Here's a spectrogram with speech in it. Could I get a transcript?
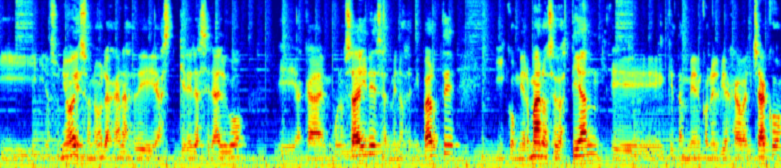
Y, y nos unió eso, ¿no? las ganas de querer hacer algo eh, acá en Buenos Aires, al menos de mi parte, y con mi hermano Sebastián, eh, que también con él viajaba al Chaco,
